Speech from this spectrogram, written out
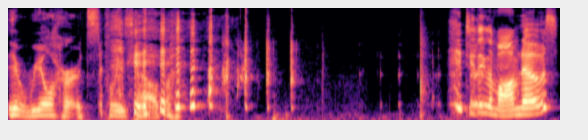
It real hurts. Please help. Do you think the mom knows?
